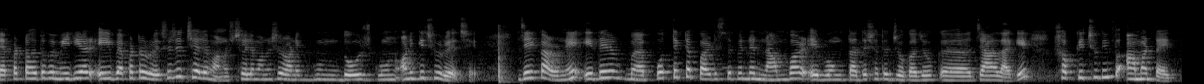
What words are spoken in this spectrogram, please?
ব্যাপারটা হয়তো বা মিডিয়ার এই ব্যাপারটা রয়েছে যে ছেলে মানুষ, ছেলে মানুষের অনেক দোষ, গুণ, অনেক কিছু রয়েছে। যেই কারণে এদের প্রত্যেকটা পার্টিসিপেন্টের নাম্বার এবং তাদের সাথে যোগাযোগ যা লাগে সব কিছু কিন্তু আমার দায়িত্ব।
